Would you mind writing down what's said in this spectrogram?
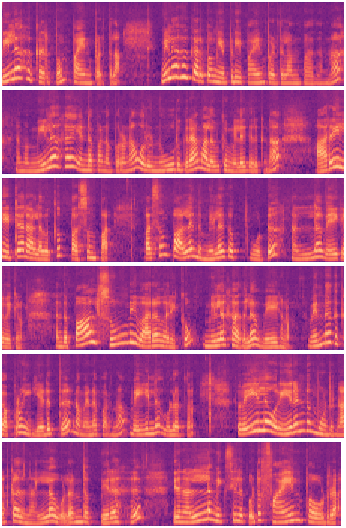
மிளகு கருப்பம் பயன்படுத்தலாம். மிளகு கற்பம் எப்படி பயன்படுத்தலாம்னு பார்த்தோம்னா நம்ம மிளகை என்ன பண்ண போகிறோம்னா ஒரு நூறு கிராம் அளவுக்கு மிளகு இருக்குன்னா அரை லிட்டர் அளவுக்கு பசும்பால். பசும்பாலில் இந்த மிளகை போட்டு நல்லா வேக வைக்கணும். அந்த பால் சுண்டி வர வரைக்கும் மிளகு அதில் வேகணும். வெந்ததுக்கப்புறம் எடுத்து நம்ம என்ன பண்ணணும்னா வெயிலில் உலர்த்தணும். வெயிலில் ஒரு இரண்டு மூன்று நாட்கள் அது நல்லா உலர்ந்த பிறகு இதை நல்லா மிக்சியில் போட்டு ஃபைன் பவுட்ராக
